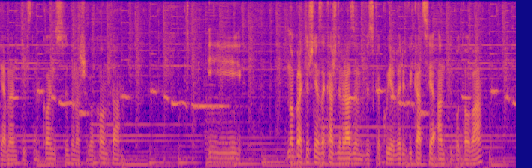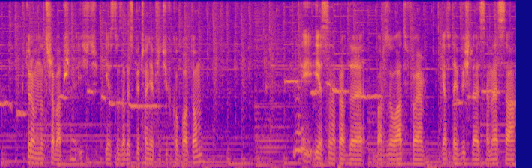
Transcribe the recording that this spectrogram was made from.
diamenty i starcoinsy do naszego konta i no praktycznie za każdym razem wyskakuje weryfikacja antybotowa, którą no trzeba przejść. Jest to zabezpieczenie przeciwko botom. No i jest to naprawdę bardzo łatwe. Ja tutaj wyślę SMS-a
